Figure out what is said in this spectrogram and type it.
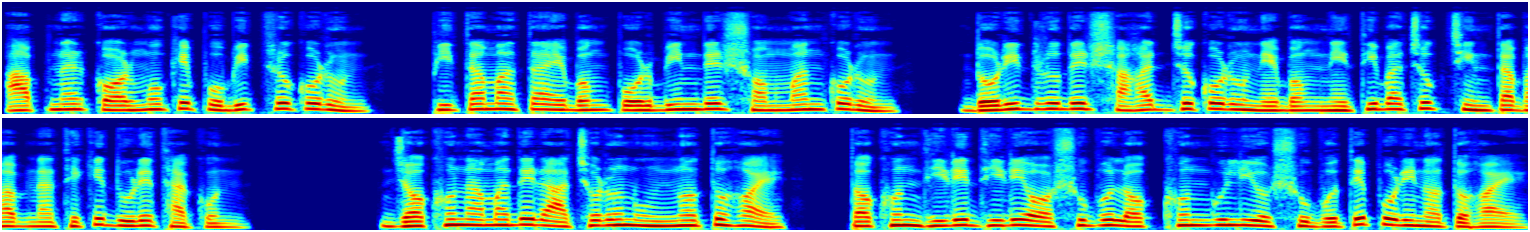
আপনার কর্মকে পবিত্র করুন, পিতামাতা এবং পরবিনদের সম্মান করুন দরিদ্রদের সাহায্য করুন এবং নেতিবাচক চিন্তাভাবনা থেকে দূরে থাকুন। যখন আমাদের আচরণ উন্নত হয়, তখন ধীরে ধীরে অশুভ লক্ষণগুলিও শুভতে পরিণত হয়।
